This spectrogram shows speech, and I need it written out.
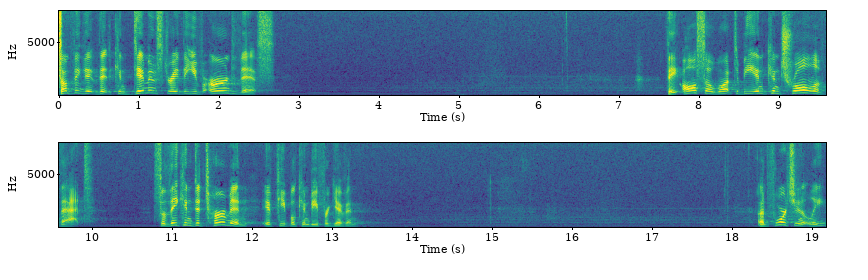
something that, that can demonstrate that you've earned this. They also want to be in control of that so they can determine if people can be forgiven. Unfortunately,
